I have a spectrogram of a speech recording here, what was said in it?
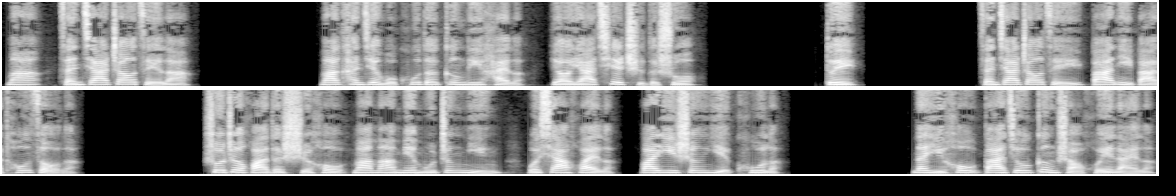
妈：“咱家招贼啦？”妈看见我哭得更厉害了，咬牙切齿的说：“对，咱家招贼，把你爸偷走了。”说这话的时候，妈妈面目狰狞，我吓坏了，哇一声也哭了。那以后，爸就更少回来了。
